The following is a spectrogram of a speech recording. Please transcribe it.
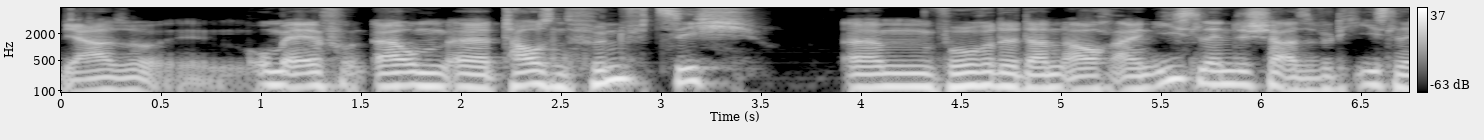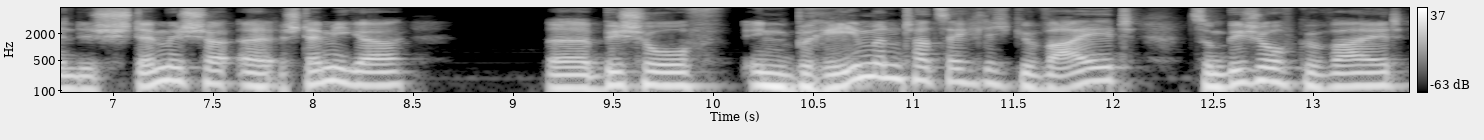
ja, so um, elf, äh, um äh, 1050 ähm, wurde dann auch ein isländischer, also wirklich isländisch stämmischer, äh, stämmiger äh, Bischof in Bremen tatsächlich geweiht, zum Bischof geweiht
